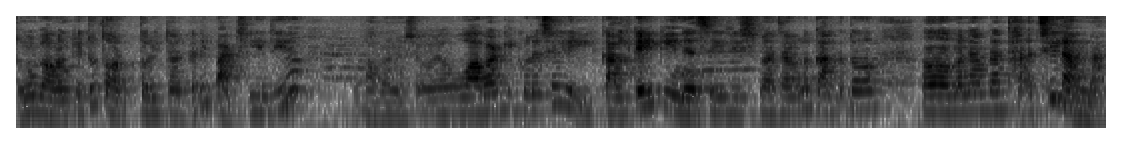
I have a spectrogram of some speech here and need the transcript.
তুমি বাবানকে একটু তর- তরি তরকারি পাঠিয়ে দিও। বাবান এসে ও আবার কি করেছে? কালকেই কিনেছে ইলিশ মাছ। আমি বললাম কালকে তো মানে আমরা ছিলাম না।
